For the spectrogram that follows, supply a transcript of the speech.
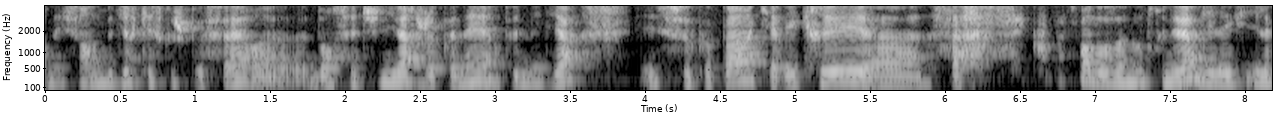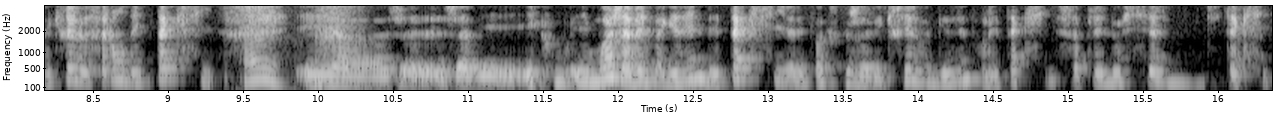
en essayant de me dire qu'est-ce que je peux faire euh, dans cet univers que je connais, un peu de médias? Et ce copain qui avait créé, euh, ça c'est complètement dans un autre univers, mais il, avait créé le salon des taxis. Ah oui. Et euh, j'avais et, moi j'avais le magazine des taxis à l'époque, parce que j'avais créé le magazine pour les taxis, ça s'appelait l'officiel du taxi.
